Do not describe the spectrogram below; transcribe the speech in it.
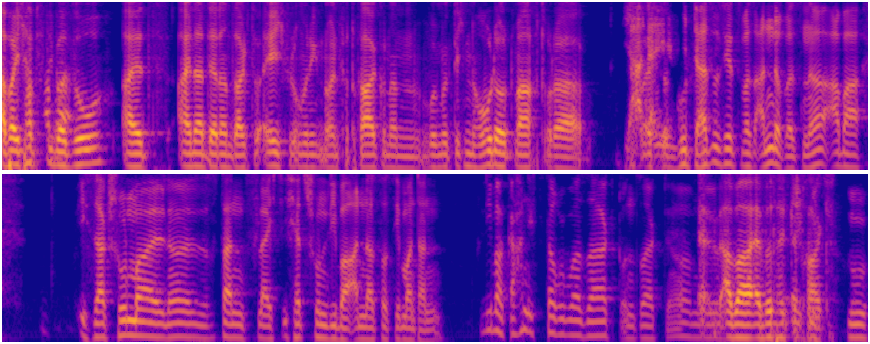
aber ich habe es lieber so, als einer, der dann sagt so, ey, ich will unbedingt einen neuen Vertrag und dann womöglich einen Holdout macht oder. Ja, ey, gut, das ist jetzt was anderes, ne? Aber ich sag schon mal, ne, das ist dann vielleicht, ich hätte es schon lieber anders, dass jemand dann lieber gar nichts darüber sagt und sagt, ja, nee, aber er wird halt gefragt. Hm?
